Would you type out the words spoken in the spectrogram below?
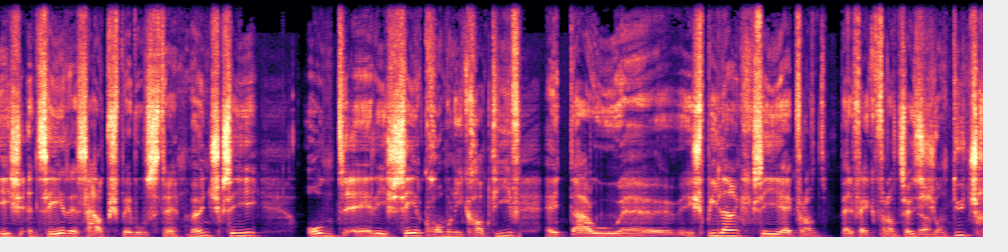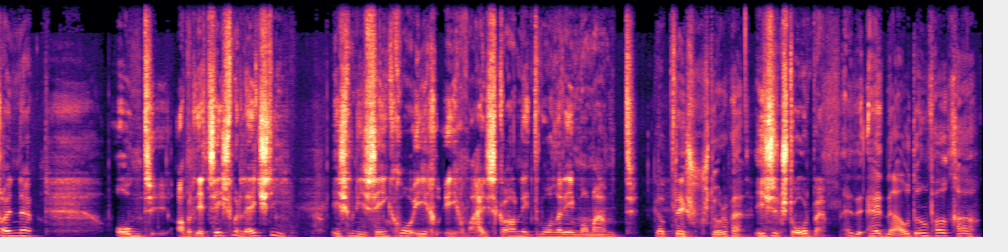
ist ein sehr selbstbewusster Mensch gewesen. Und er ist sehr kommunikativ, hat auch äh, Spieler gesehen, hat Fran perfekt Französisch und Deutsch können. Und, aber jetzt ist mir letzte, ist mir in Sinn gekommen, ich, ich weiß gar nicht, wo er im Moment Ich glaube, der ist gestorben. ist er gestorben. Er, er hat einen Autounfall gehabt.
